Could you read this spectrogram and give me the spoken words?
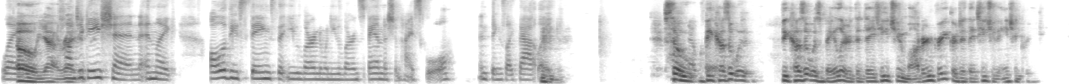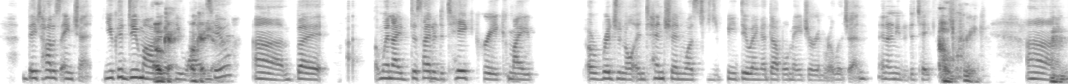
like oh yeah conjugation right. and like all of these things that you learn when you learn Spanish in high school and things like that like mm-hmm. so no because it was because it was baylor did they teach you modern greek or did they teach you ancient greek they taught us ancient you could do modern okay. if you wanted okay, yeah. to um, but when i decided to take greek my original intention was to be doing a double major in religion and i needed to take oh, cool. greek um, mm-hmm.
